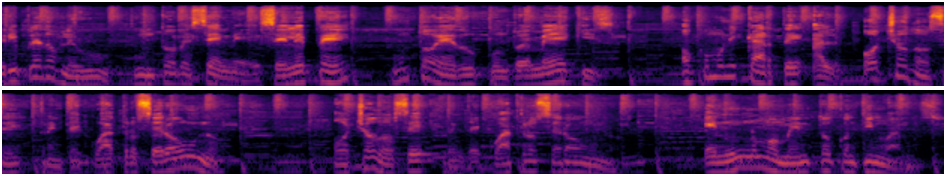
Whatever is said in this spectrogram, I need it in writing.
www.bcnslp.edu.mx o comunicarte al 812-3401. 812-3401. En un momento continuamos.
